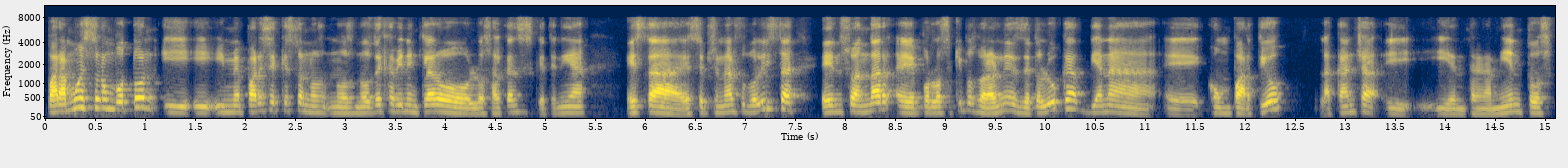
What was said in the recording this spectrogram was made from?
Para muestra un botón, y, me parece que esto nos, nos, deja bien en claro los alcances que tenía esta excepcional futbolista. En su andar eh, por los equipos varoniles de Toluca, Diana eh, compartió la cancha y, entrenamientos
